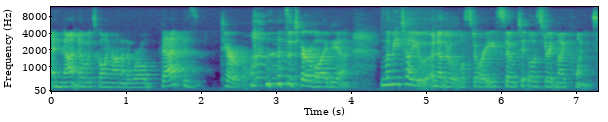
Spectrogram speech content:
and not know what's going on in the world. That is terrible. That's a terrible idea. Let me tell you another little story so to illustrate my point.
